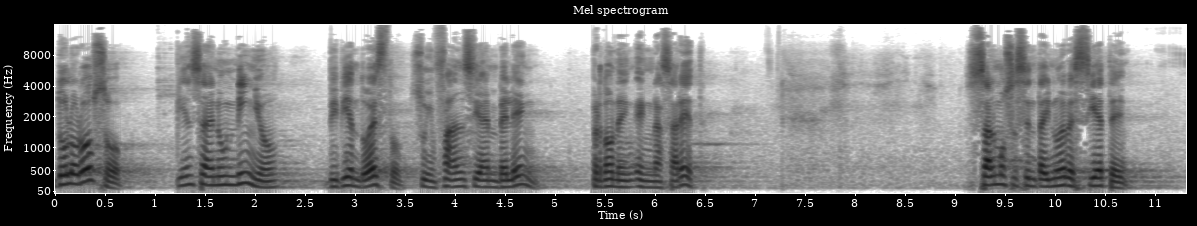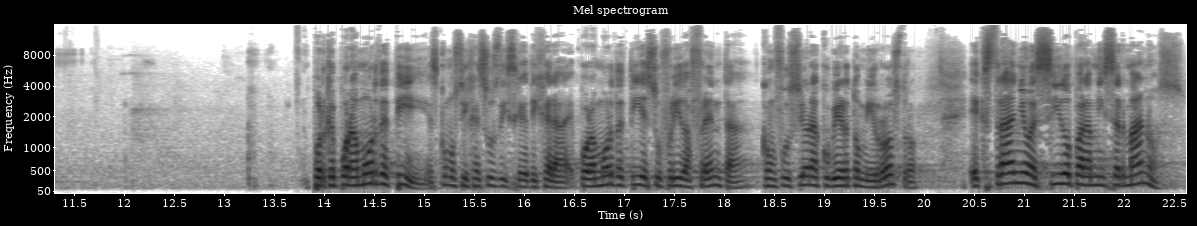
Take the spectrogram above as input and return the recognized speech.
doloroso. Piensa en un niño viviendo esto, su infancia en Belén, perdón, en Nazaret. Salmo 69, 7. Porque por amor de ti, es como si Jesús dijera, por amor de ti he sufrido afrenta, confusión ha cubierto mi rostro, extraño he sido para mis hermanos.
